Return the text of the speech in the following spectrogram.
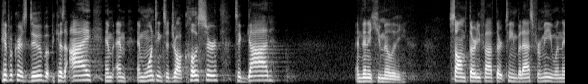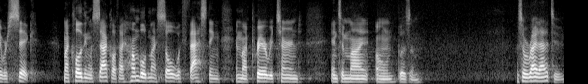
hypocrites do, but because I am, am, am wanting to draw closer to God, and then a humility. Psalm 35 13, but as for me, when they were sick, my clothing was sackcloth. I humbled my soul with fasting, and my prayer returned into my own bosom. And so, a right attitude,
